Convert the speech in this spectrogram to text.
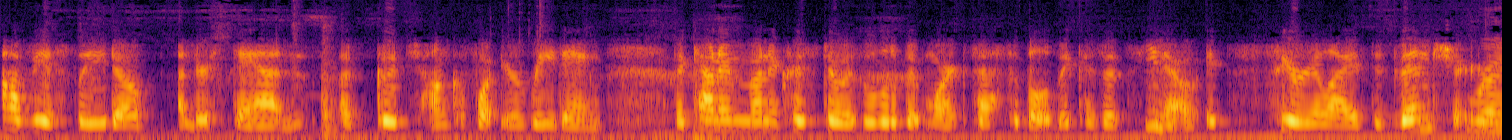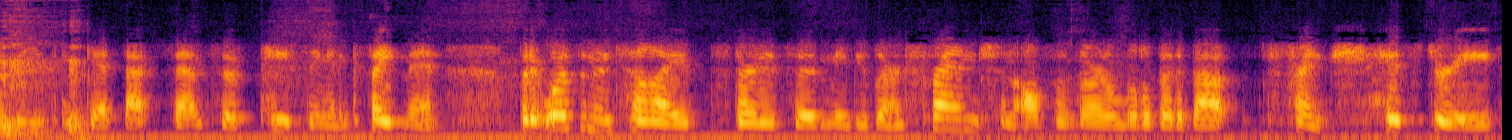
obviously you don't understand a good chunk of what you're reading. The Count of Monte Cristo is a little bit more accessible because it's you know it's serialized adventure, Right. so you can get that sense of pacing and excitement. But it wasn't until I started to maybe learn French and also learn a little bit about French history.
